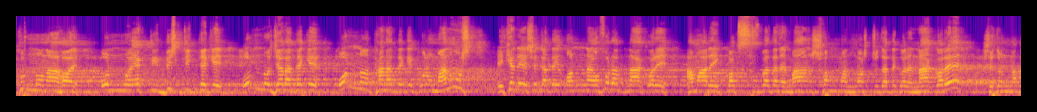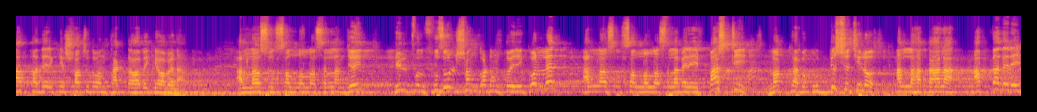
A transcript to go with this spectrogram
ক্ষুণ্ণ না হয়। অন্য একটি ডিস্ট্রিক্ট থেকে, অন্য জেলা থেকে, অন্য থানা থেকে কোনো মানুষ এখানে এসে যাতে অন্যায় অপরাধ না করে, আমার এই কক্সবাজারের মান সম্মান নষ্ট যাতে করে না করে, সেজন্য আপনাদেরকে সচেতন থাকতে হবে কি হবে না? আল্লাহ সাল্লাহ সাল্লাম যেই হিলফুল ফুজুল সংগঠন তৈরি করলেন, আল্লাহ সাল্লাহ সাল্লামের এই পাঁচটি লক্ষ্য এবং উদ্দেশ্য ছিল আল্লাহ তাআলা আপনাদের এই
